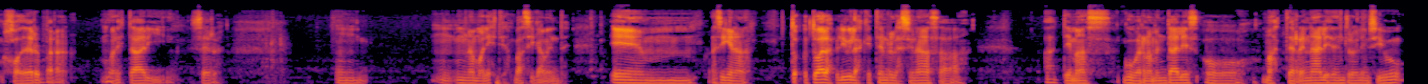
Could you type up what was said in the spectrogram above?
joder, para molestar y ser una molestia, básicamente. Em, así que nada, todas las películas que estén relacionadas a, temas gubernamentales o más terrenales dentro del MCU,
